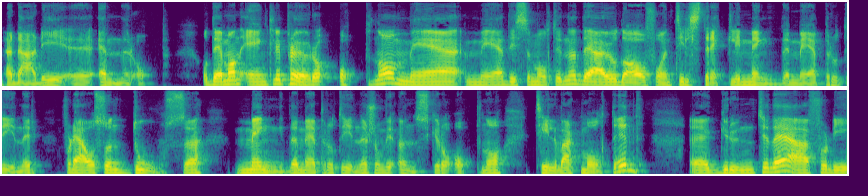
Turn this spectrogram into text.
Det er der de uh, ender opp. Og det man egentlig prøver å oppnå med, med, disse måltidene, det er jo da å få en tilstrekkelig mengde med proteiner. For det er også en dose, mengde med proteiner, som vi ønsker å oppnå til hvert måltid. Uh, grunnen til det er fordi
